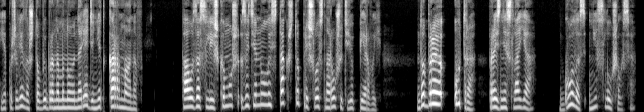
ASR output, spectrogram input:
Я пожалела, что в выбранном мною наряде нет карманов. Пауза слишком уж затянулась так, что пришлось нарушить ее первой. «Доброе утро!» — произнесла я. Голос не слушался,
